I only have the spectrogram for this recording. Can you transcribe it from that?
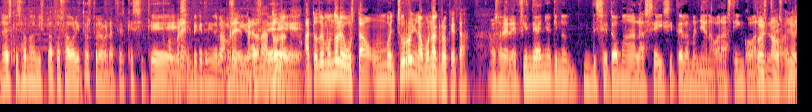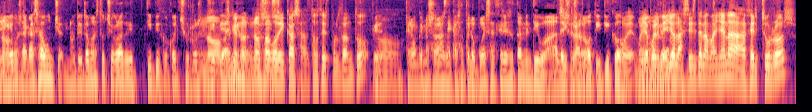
no es que sea uno de mis platos favoritos, pero la verdad es que sí que Hombre, siempre que he tenido la Hombre, posibilidad perdona, a de- todo, a todo el mundo le gusta un buen churro y una buena croqueta. Vamos a ver, en fin de año, ¿quién no se toma a las 6, 7 de la mañana o a las 5 o a Pues las no, 3 cuando yo no. lleguemos a casa? Un ¿No te tomas tu chocolate típico con churros en No, fin de es que año? no, no Pues salgo de casa, entonces por lo tanto. Pero, pero aunque no salgas de casa te lo puedes hacer exactamente igual, Sí, eso claro. es algo típico. Voy, voy Bueno, a ponerme hombre, yo a las 6 de la mañana a hacer churros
